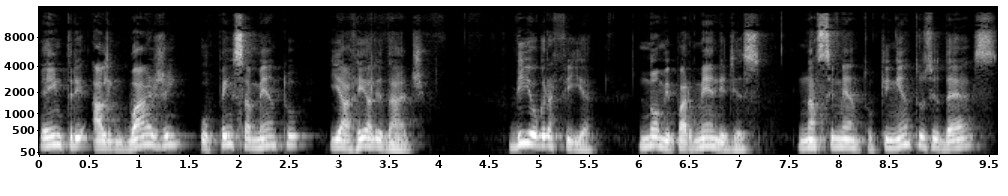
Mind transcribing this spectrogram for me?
entre a linguagem, o pensamento e a realidade. Biografia: Nome Parmênides, nascimento 510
